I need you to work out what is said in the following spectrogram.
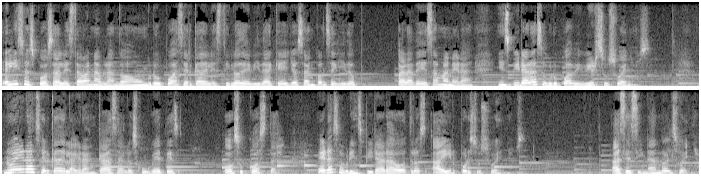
él y su esposa le estaban hablando a un grupo acerca del estilo de vida que ellos han conseguido para de esa manera inspirar a su grupo a vivir sus sueños. No era acerca de la gran casa, los juguetes o su costa, era sobre inspirar a otros a ir por sus sueños. Asesinando el sueño.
